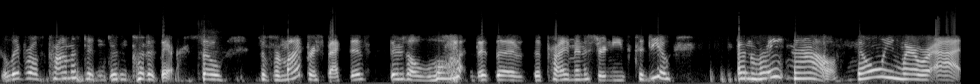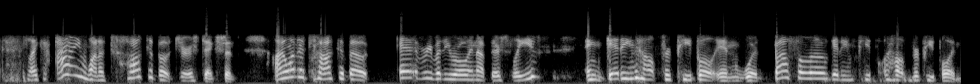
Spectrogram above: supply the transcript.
the Liberals promised it and didn't put it there. So, so from my perspective, there's a lot that the, the Prime Minister needs to do. And right now, knowing where we're at, like I don't even want to talk about jurisdiction. I want to talk about everybody rolling up their sleeves and getting help for people in Wood Buffalo, getting people help for people in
